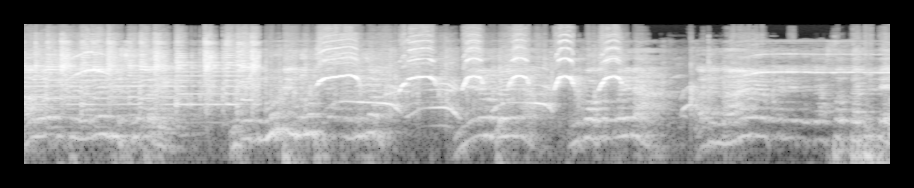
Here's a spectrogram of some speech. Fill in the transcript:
ఆలోచించి నిర్ణయం తీసుకుంటారు ఇది నూటికి నూరు నిజం. నేను పోయినా ఇంకొక పోయినా అది న్యాయమైతే చేస్తా తప్పితే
